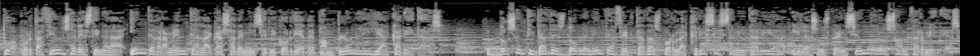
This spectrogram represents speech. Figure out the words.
Tu aportación se destinará íntegramente a la Casa de Misericordia de Pamplona y a Caritas. Dos entidades doblemente afectadas por la crisis sanitaria y la suspensión de los Sanfermines.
